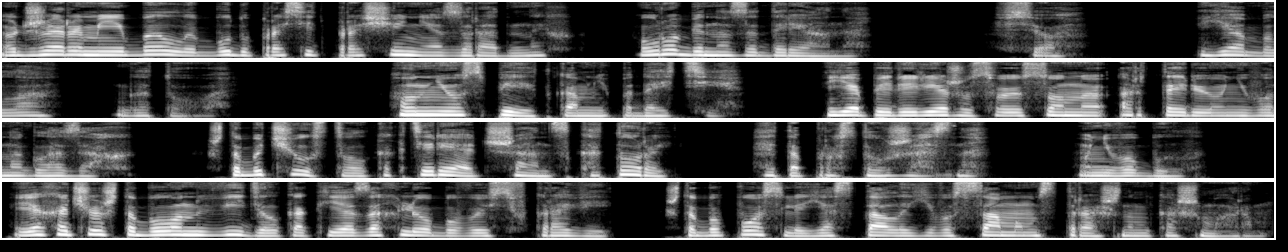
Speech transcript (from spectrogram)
У Джереми и Беллы буду просить прощения за родных, у Робина за Дариана. Все, я была готова. Он не успеет ко мне подойти. Я перережу свою сонную артерию у него на глазах, чтобы чувствовал, как теряет шанс, который... Это просто ужасно. У него был. Я хочу, чтобы он видел, как я захлебываюсь в крови, чтобы после я стала его самым страшным кошмаром.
